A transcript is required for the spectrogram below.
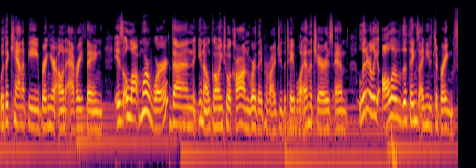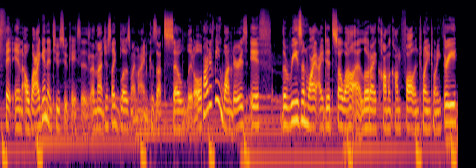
with a canopy, bring your own everything is a lot more work than, you know, going to a con where they provide you the table and the chairs. And literally all of the things I needed to bring fit in a wagon and two suitcases. And that just like blows my mind because that's so little. Part of me wonders if the reason why I did so well at Lodi Comic Con Fall in 2023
